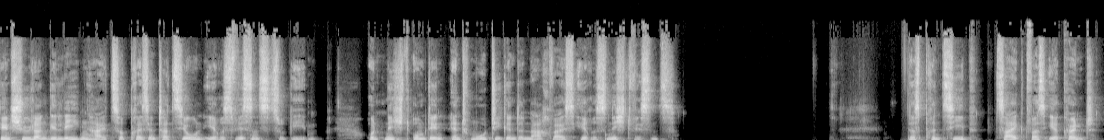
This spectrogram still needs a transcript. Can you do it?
den Schülern Gelegenheit zur Präsentation ihres Wissens zu geben und nicht um den entmutigenden Nachweis ihres Nichtwissens. Das Prinzip zeigt, was ihr könnt,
